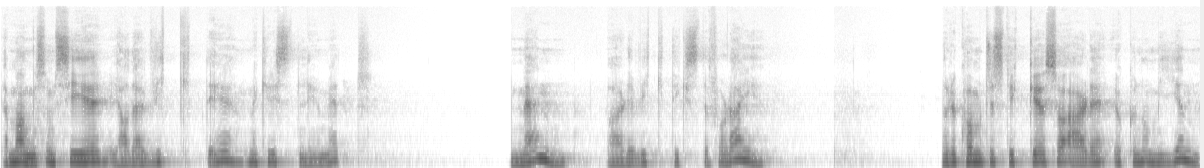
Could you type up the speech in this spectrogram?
Det er mange som sier ja, det er viktig med kristenlivet mitt. Men hva er det viktigste for deg? Når det kommer til stykket, så er det økonomien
